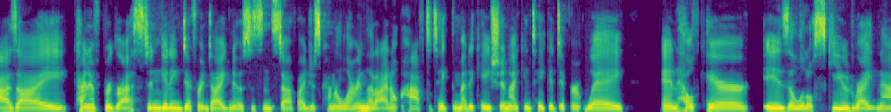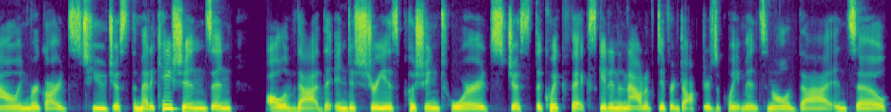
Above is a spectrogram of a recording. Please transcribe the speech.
as I kind of progressed and getting different diagnoses and stuff, I just kind of learned that I don't have to take the medication. I can take a different way. And healthcare is a little skewed right now in regards to just the medications and all of that. The industry is pushing towards just the quick fix, get in and out of different doctor's appointments and all of that. And so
